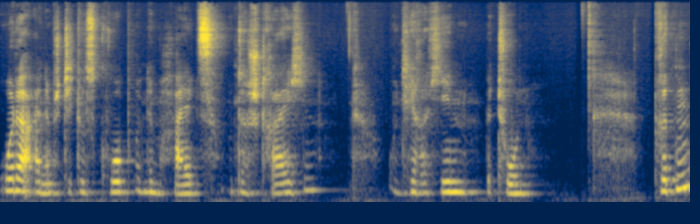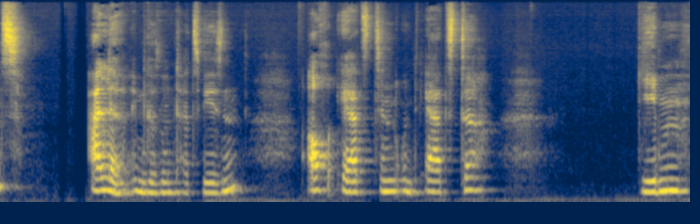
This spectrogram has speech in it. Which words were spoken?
oder einem Stethoskop und dem Hals unterstreichen und Hierarchien betonen. Drittens, alle im Gesundheitswesen auch Ärztinnen und Ärzte geben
